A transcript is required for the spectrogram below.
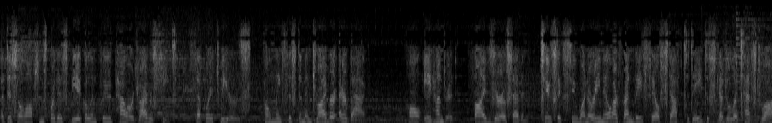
Additional options for this vehicle include power driver's seat, separate tweeters, HomeLink system and driver airbag. Call 800-507-2621 or email our friendly sales staff today to schedule a test drive.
